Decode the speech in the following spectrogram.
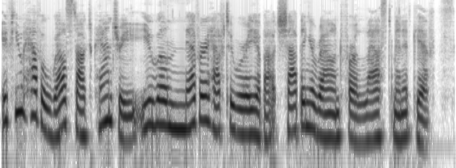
If you have a well stocked pantry, you will never have to worry about shopping around for last minute gifts.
